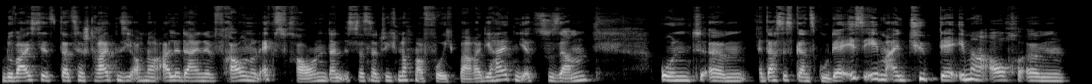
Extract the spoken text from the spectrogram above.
und du weißt jetzt, da zerstreiten sich auch noch alle deine Frauen und Ex-Frauen, dann ist das natürlich noch mal furchtbarer. Die halten jetzt zusammen. Und ähm, das ist ganz gut. Er ist eben ein Typ, der immer auch, ähm,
